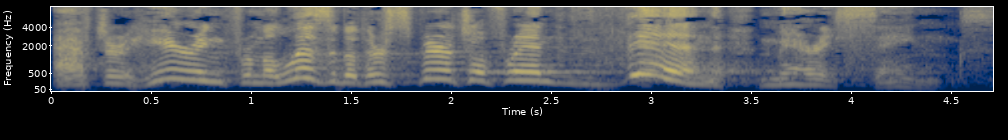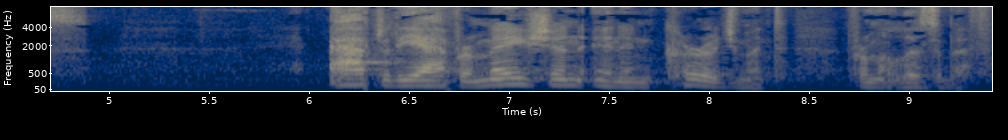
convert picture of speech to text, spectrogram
after hearing from Elizabeth, her spiritual friend, then Mary sings. After the affirmation and encouragement from Elizabeth.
